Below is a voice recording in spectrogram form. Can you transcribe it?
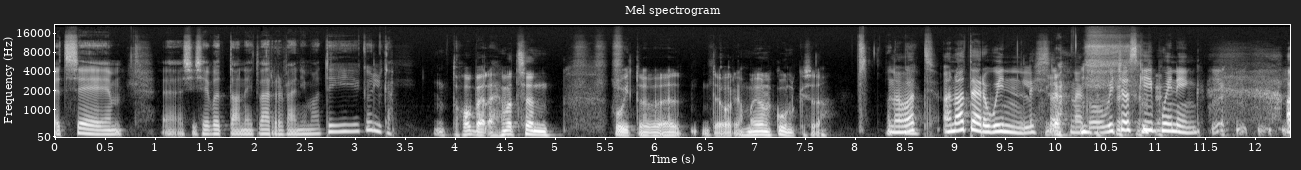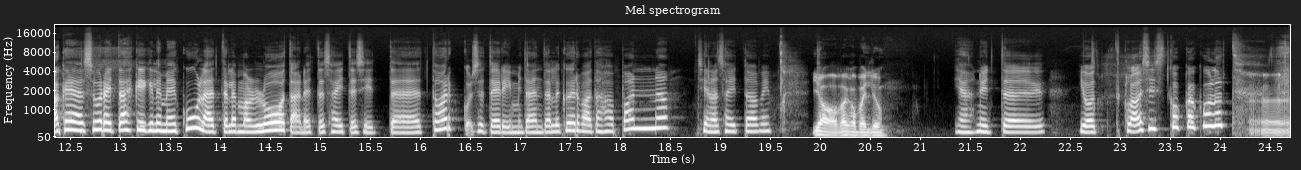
et see äh, siis ei võta neid värve niimoodi külge. hobele, vot see on huvitav äh, teooria, ma ei olnud kuulnudki seda no vot, another win lihtsalt nagu we just keep winning. aga ja suur aitäh kõigile meie kuulajatele, ma loodan, et te saite siit äh, tarkuseteri, mida endale kõrva taha panna. sina said, Taavi? jaa, väga palju. jah, nüüd jood klaasist Coca-Colat äh,.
